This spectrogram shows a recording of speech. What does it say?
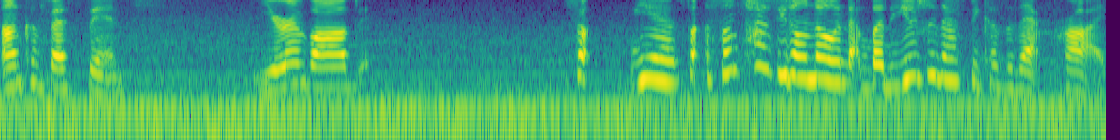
Unconfessed sin. You're involved. So yeah, so, sometimes you don't know, and that, but usually that's because of that pride.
